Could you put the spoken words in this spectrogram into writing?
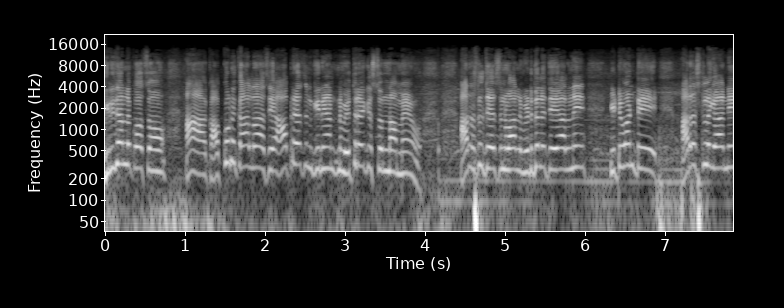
గిరిజనుల కోసం ఆ హక్కును కాలు రాసి ఆపరేషన్ గిరిజనులను వ్యతిరేకిస్తున్నాం మేము. అరెస్టులు చేసిన వాళ్ళని విడుదల చేయాలని ఇటువంటి అరెస్టులు కానీ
